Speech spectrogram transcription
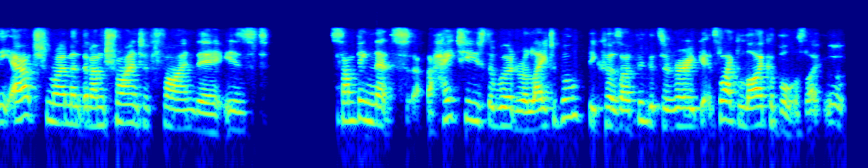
the ouch moment that I'm trying to find there is something that's I hate to use the word relatable because I think it's a very it's like likable. It's like, ugh.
